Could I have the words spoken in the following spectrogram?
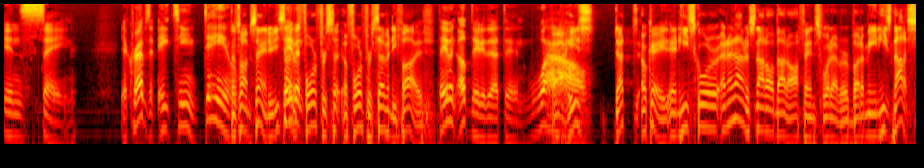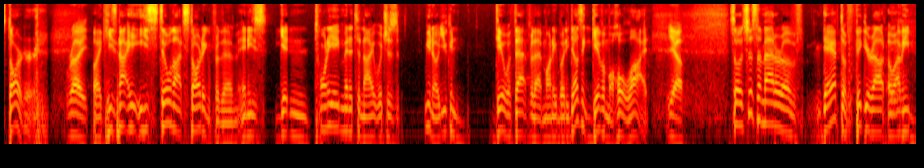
insane. Yeah, Crabbe's at 18. Damn. that's what I'm saying, dude. He's signed a four for a four for seventy five. They haven't updated that then. Wow. Uh, he's that okay, and he score. And I know it's not all about offense, whatever. But I mean, he's not a starter. right. Like he's not. he- He's still not starting for them, and he's getting 28 minutes a night, which is, you know, you can deal with that for that money. But he doesn't give them a whole lot. Yeah. So it's just a matter of they have to figure out. Oh, I mean,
